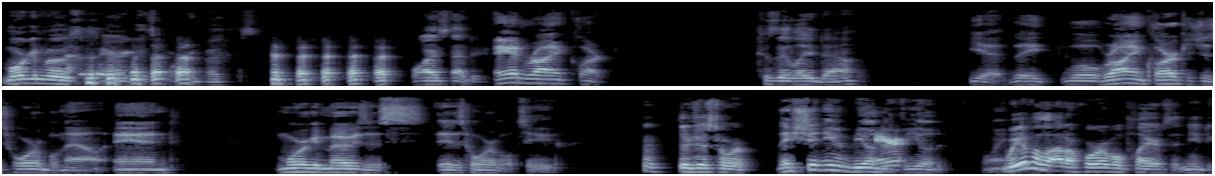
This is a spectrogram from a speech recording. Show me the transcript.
Morgan Moses. Aaron gets Morgan Moses. Why is that, dude? and Ryan Clark. Because they laid down. Yeah, they well Ryan Clark is just horrible now, and Morgan Moses is horrible too. They're just horrible. They shouldn't even be on Aaron- the field at this point. We have a lot of horrible players that need to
